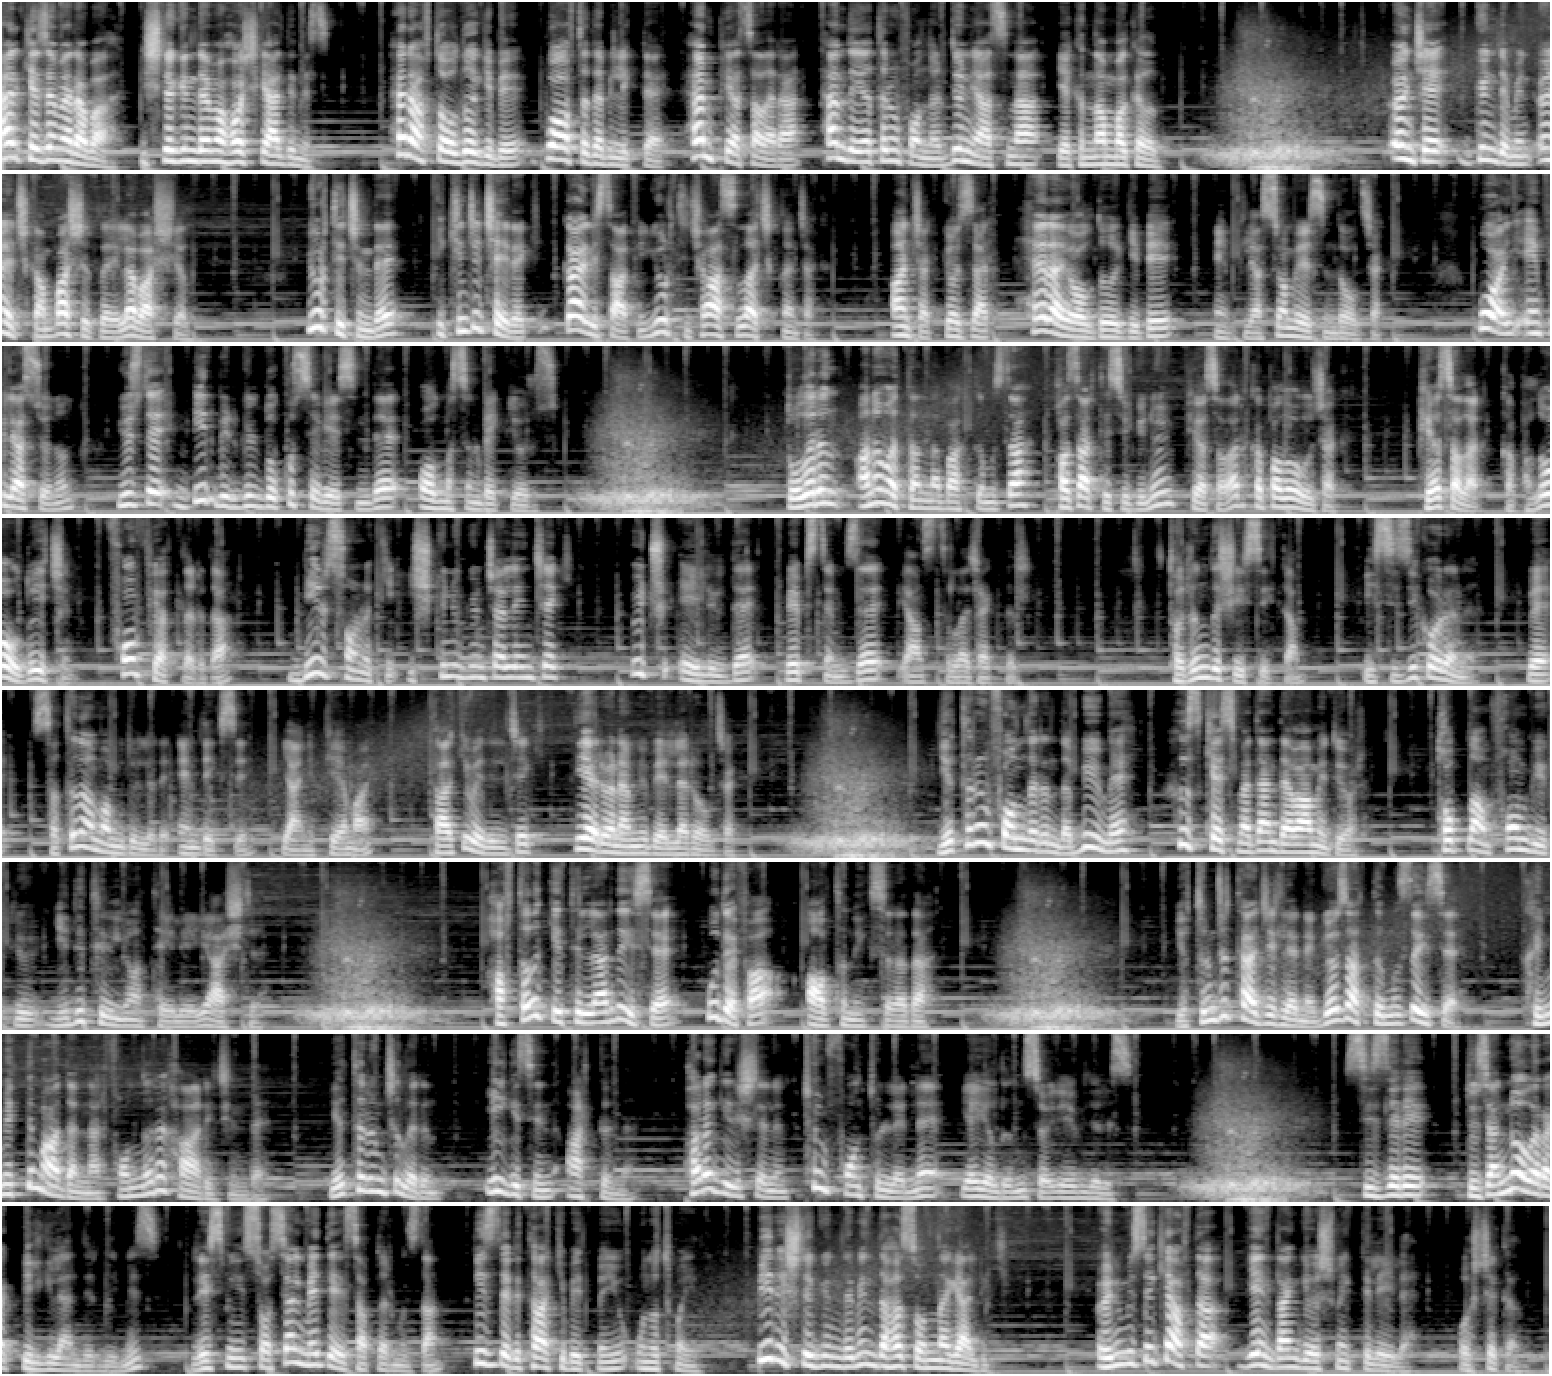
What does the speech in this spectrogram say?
Herkese merhaba. İşte gündeme hoş geldiniz. Her hafta olduğu gibi bu haftada birlikte hem piyasalara hem de yatırım fonları dünyasına yakından bakalım. Önce gündemin öne çıkan başlıklarıyla başlayalım. Yurt içinde ikinci çeyrek gayri safi yurt içi hasılı açıklanacak. Ancak gözler her ay olduğu gibi enflasyon verisinde olacak. Bu ay enflasyonun %1,9 seviyesinde olmasını bekliyoruz. Doların ana vatanına baktığımızda pazartesi günü piyasalar kapalı olacak. Piyasalar kapalı olduğu için fon fiyatları da bir sonraki iş günü güncellenecek 3 Eylül'de web sitemize yansıtılacaktır. Tarım dışı istihdam, işsizlik oranı ve satın alma müdürleri endeksi yani PMI takip edilecek diğer önemli veriler olacak. Yatırım fonlarında büyüme hız kesmeden devam ediyor. Toplam fon büyüklüğü 7 trilyon TL'yi aştı. Haftalık getirilerde ise bu defa altın ilk sırada. Yatırımcı tercihlerine göz attığımızda ise kıymetli madenler fonları haricinde yatırımcıların ilgisinin arttığını, para girişlerinin tüm fon türlerine yayıldığını söyleyebiliriz. Sizleri düzenli olarak bilgilendirdiğimiz resmi sosyal medya hesaplarımızdan bizleri takip etmeyi unutmayın. Bir işte gündemin daha sonuna geldik. Önümüzdeki hafta yeniden görüşmek dileğiyle. Hoşçakalın.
